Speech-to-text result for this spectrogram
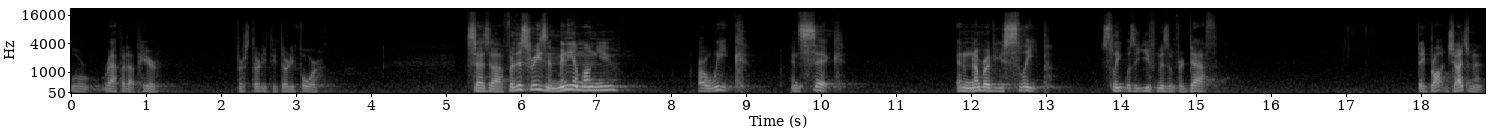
We'll wrap it up here. Verse 30 through 34 says, uh, For this reason, many among you are weak and sick, and a number of you sleep. Sleep was a euphemism for death. They brought judgment.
